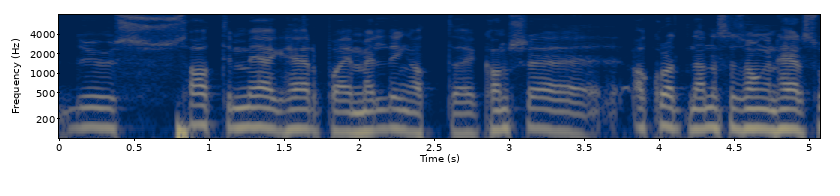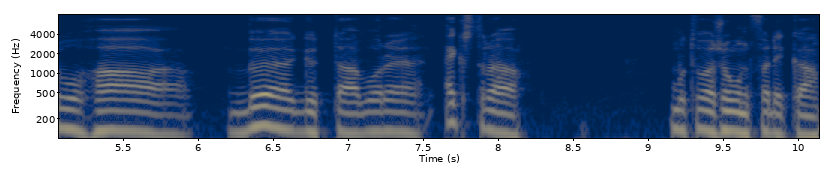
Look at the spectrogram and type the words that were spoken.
du sa til meg her på en melding at uh, kanskje akkurat denne sesongen her så har Bø-gutta vært ekstra motivasjon for dere?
